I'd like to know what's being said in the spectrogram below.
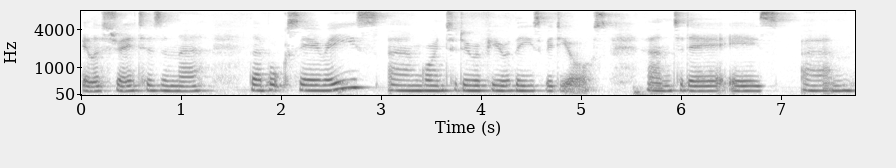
illustrators and their their book series. I'm going to do a few of these videos, and today is um,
